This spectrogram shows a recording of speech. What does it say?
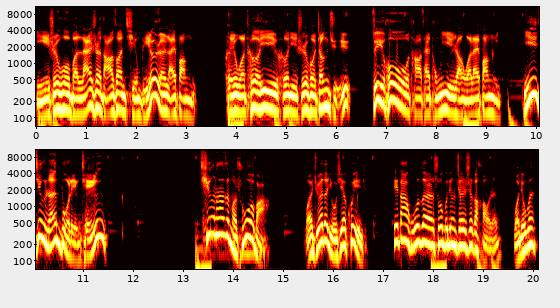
你师傅本来是打算请别人来帮你，可我特意和你师傅争取，最后他才同意让我来帮你。你竟然不领情！”听他这么说吧，我觉得有些愧疚。这大胡子说不定真是个好人，我就问：“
